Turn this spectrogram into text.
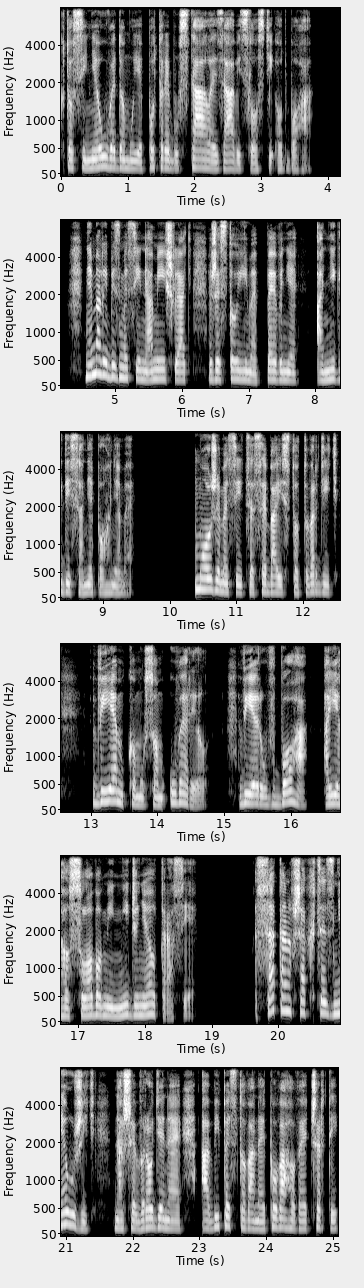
kto si neuvedomuje potrebu stálej závislosti od Boha. Nemali by sme si namýšľať, že stojíme pevne a nikdy sa nepohneme. Môžeme síce sebaisto tvrdiť, viem, komu som uveril, vieru v Boha a jeho slovo mi nič neotrasie. Satan však chce zneužiť naše vrodené a vypestované povahové črty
